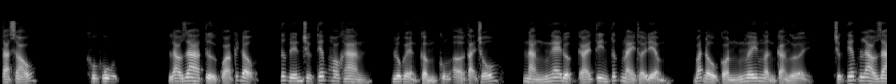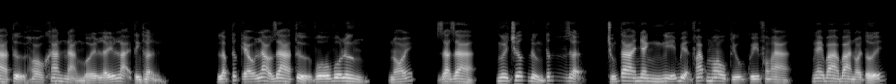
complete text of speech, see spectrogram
Ta sáu. Khụ khụ lao gia tử quá kích động, tức đến trực tiếp ho khan, lục huyện cầm cũng ở tại chỗ, nàng nghe được cái tin tức này thời điểm, bắt đầu còn ngây ngẩn cả người, trực tiếp lao ra tử ho khan nàng mới lấy lại tinh thần. Lập tức kéo lao gia tử vô vô lưng, nói ra ra ngươi trước đừng tức giận, chúng ta nhanh nghĩ biện pháp mau cứu quý phong a, nghe ba ba nói tới,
